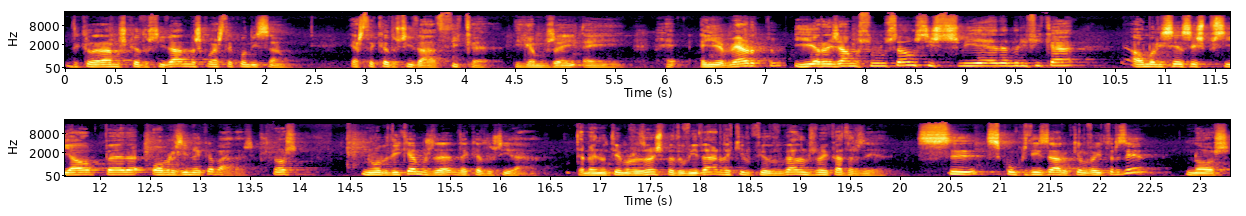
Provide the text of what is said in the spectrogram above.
declaramos caducidade, mas com esta condição. Esta caducidade fica, digamos, em, em, em aberto e arranjamos solução se isto se vier a verificar há uma licença especial para obras inacabadas. Nós não abdicamos da, da, caducidade. Também não temos razões para duvidar daquilo que o advogado nos veio cá trazer. Se se concretizar o que ele veio trazer, nós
